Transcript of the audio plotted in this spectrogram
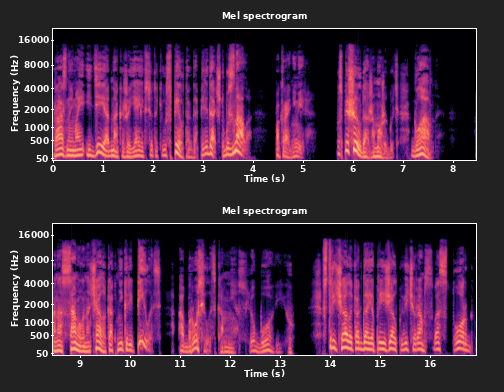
Разные мои идеи, однако же, я ей все-таки успел тогда передать, чтобы знала, по крайней мере. Поспешил даже, может быть. Главное, она с самого начала, как не крепилась, а бросилась ко мне с любовью. Встречала, когда я приезжал по вечерам с восторгом,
